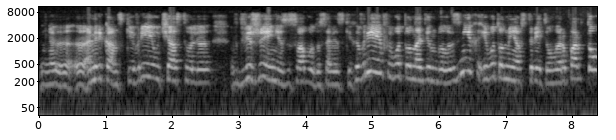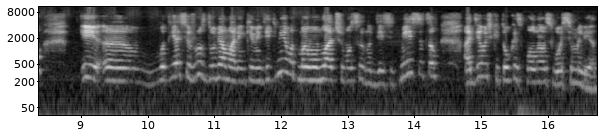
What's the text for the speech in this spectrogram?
э, американские евреи участвовали в движении за свободу советских евреев, и вот он один был из них, и вот он меня встретил в аэропорту, и э, вот я сижу с двумя маленькими детьми, вот моему младшему сыну 10 месяцев, а девочке только исполнилось 8 лет.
